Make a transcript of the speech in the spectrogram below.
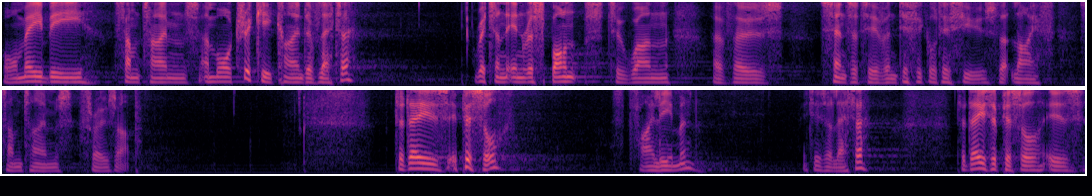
Or maybe sometimes a more tricky kind of letter written in response to one of those sensitive and difficult issues that life sometimes throws up. Today's epistle, Philemon, it is a letter. Today's epistle is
